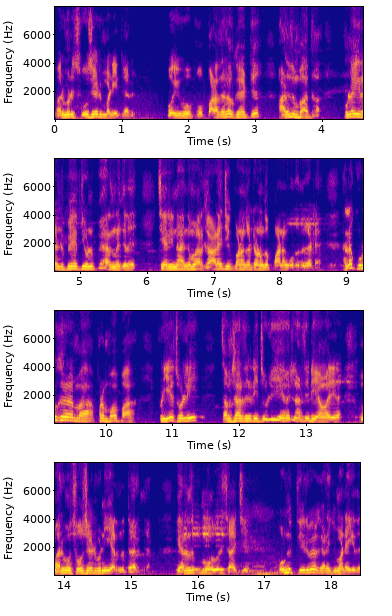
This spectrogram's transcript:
மறுபடியும் சூசைடும் பண்ணிட்டாரு. பல தடவை கேட்டு அழுதும் பார்த்தோம் பிள்ளைங்க ரெண்டு பேர்த்தி ஒன்று பேரன் இருக்குது. சரி நான் இந்த மாதிரி காலேஜுக்கு பணம் கட்டணுங்க பணம் கொடுன்னு கேட்டேன். அதெல்லாம் கொடுக்குறேன்ப்பா அப்புறம் போப்பா. இப்படியே சொல்லி சம்சாரத்துக்கிட்டே சொல்லி எல்லாத்துக்கிட்டையும் மாதிரி மறுபடியும் சூசைட் பண்ணி இறந்துட்டாருங்க. இறந்து இப்போ மூணு வருஷம் ஆச்சு. ஒன்றும் தீர்வே கிடைக்க மாட்டேங்குது.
